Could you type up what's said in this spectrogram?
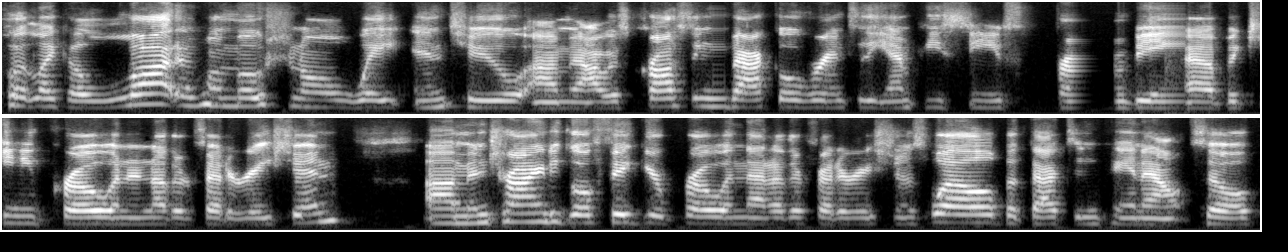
put like a lot of emotional weight into. Um, I was crossing back over into the NPC from being a bikini pro in another federation um, and trying to go figure pro in that other federation as well, but that didn't pan out. So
